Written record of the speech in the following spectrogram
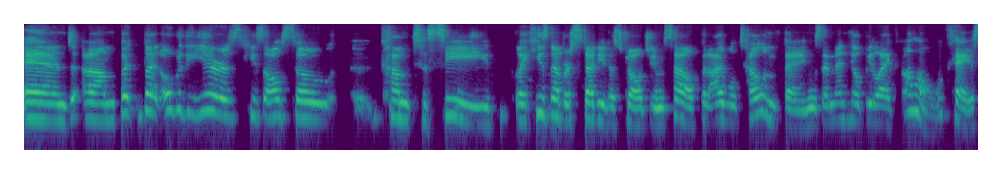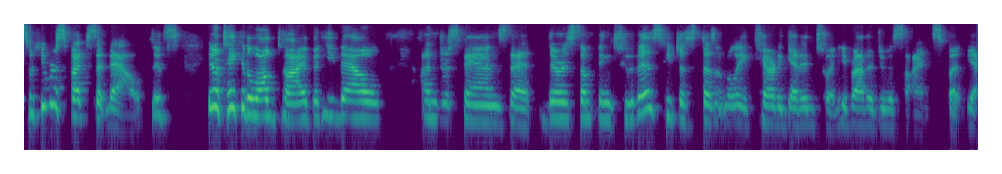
And, um, but, but over the years, he's also uh, come to see, like, he's never studied astrology himself, but I will tell him things and then he'll be like, oh, okay. So he respects it now. It's, you know, taken a long time, but he now understands that there is something to this. He just doesn't really care to get into it. He'd rather do his science, but yeah.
